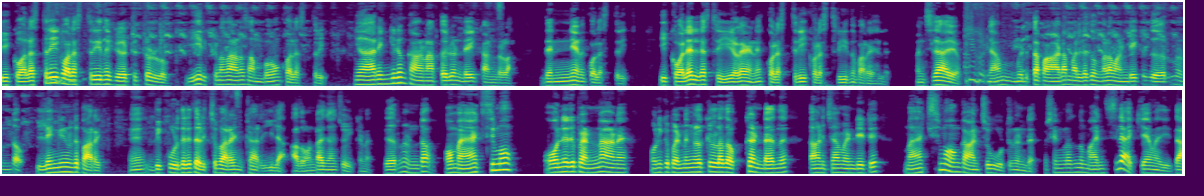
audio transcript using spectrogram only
ഈ കൊലസ്ത്രീ കൊലസ്ത്രീ എന്ന് കേട്ടിട്ടുള്ളൂ. ഈ ഇരിക്കുന്നതാണ് സംഭവം കൊലസ്ത്രീ. ഇനി ആരെങ്കിലും കാണാത്തവരുണ്ടെങ്കിൽ കണ്ടോളാ. ഇതന്നെയാണ് കൊലസ്ത്രീ. ഈ കൊലല്ല സ്ത്രീകളെയാണ് കൊലസ്ത്രീ കൊലസ്ത്രീ എന്ന് പറയൽ. മനസ്സിലായോ? ഞാൻ എടുത്ത പാഠം വല്ലതും നിങ്ങളെ വണ്ടിക്ക് കേറുന്നുണ്ടോ? ഇല്ലെങ്കിൽ ഇങ്ങോട്ട് പറയും. ഇതിൽ കൂടുതൽ തെളിച്ച് പറയാൻ എനിക്ക് അറിയില്ല അതുകൊണ്ടാണ് ഞാൻ ചോദിക്കണത് കേറുന്നുണ്ടോ? ഓ മാക്സിമം ഓനൊരു പെണ്ണാണ്. ഓനിക്ക് പെണ്ണുങ്ങൾക്കുള്ളതൊക്കെ ഉണ്ടെന്ന് കാണിച്ചാൻ വേണ്ടിയിട്ട് മാക്സിമം ഓൻ കാണിച്ചു കൂട്ടുന്നുണ്ട്. പക്ഷെ നിങ്ങളൊന്ന് മനസ്സിലാക്കിയാൽ മതി. ഇതാ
